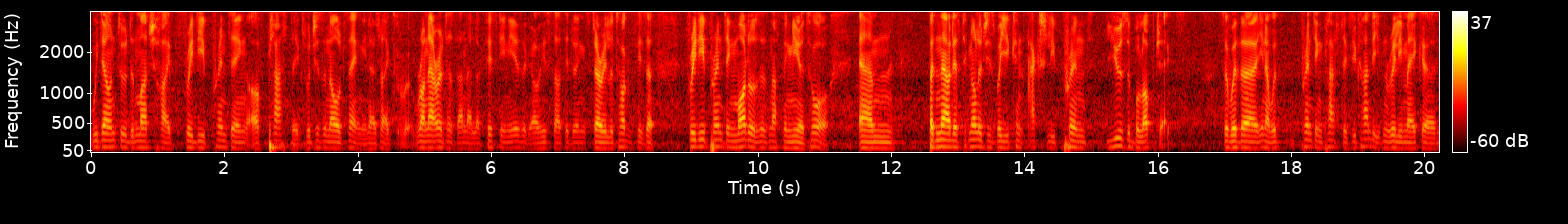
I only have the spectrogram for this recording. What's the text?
we don't do the much hype 3D printing of plastics, which is an old thing. You know, it's like Ron Arad has done that like 15 years ago. He started doing stereolithography. So 3D printing models is nothing new at all. Um, but now there's technologies where you can actually print usable objects. So with uh, you know with printing plastics, you can't even really make an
